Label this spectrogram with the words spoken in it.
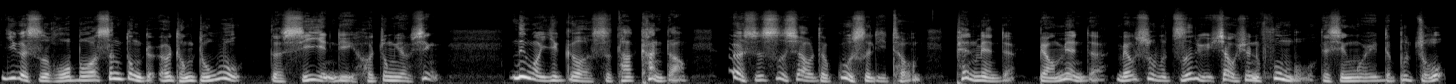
一个是活泼生动的儿童读物。的吸引力和重要性。另外一个是他看到二十四孝的故事里头，片面的、表面的描述子女孝顺父母的行为的不足，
